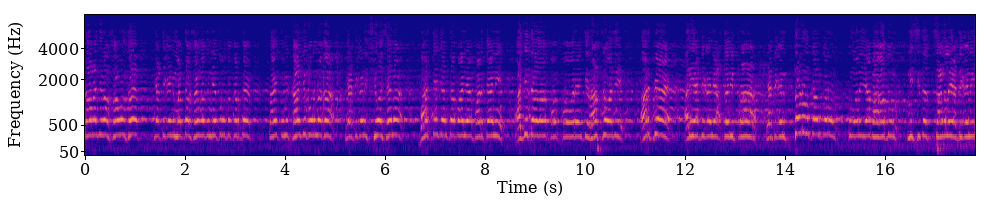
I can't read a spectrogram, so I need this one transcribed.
तानाजीराव सावंत साहेब या ठिकाणी मतदारसंघाचं नेतृत्व करतायत ताई तुम्ही काळजी करू नका. या ठिकाणी शिवसेना भारतीय जनता पार्टी आणि अजितदादा पवार यांची राष्ट्रवादी आरपीआय आणि या ठिकाणी असणारी प्रहार या ठिकाणी तडून काम करून तुम्हाला या भागातून निश्चितच चांगलं या ठिकाणी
